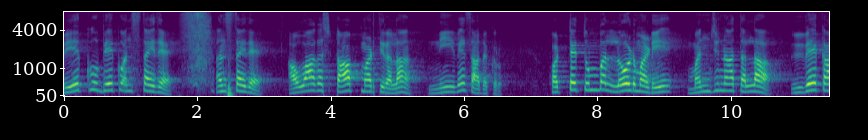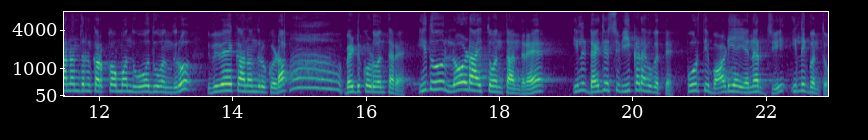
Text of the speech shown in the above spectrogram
ಬೇಕು ಬೇಕು ಅನಿಸ್ತಾ ಇದೆ ಅನಿಸ್ತಾ ಇದೆ. ಅವಾಗ ಸ್ಟಾಪ್ ಮಾಡ್ತಿರಲ್ಲ, ನೀವೇ ಸಾಧಕರು. ಹೊಟ್ಟೆ ತುಂಬ ಲೋಡ್ ಮಾಡಿ, ಮಂಜುನಾಥ್ ಅಲ್ಲ, ವಿವೇಕಾನಂದ್ರನ್ನ ಕರ್ಕೊಂಬಂದು ಓದು ಅಂದರು, ವಿವೇಕಾನಂದರು ಕೂಡ ಬೆಡ್ ಕೊಡು ಅಂತಾರೆ. ಇದು ಲೋಡ್ ಆಯಿತು ಅಂತ ಅಂದರೆ, ಇಲ್ಲಿ ಡೈಜೆಸ್ಟಿವ್ ಈ ಕಡೆ ಹೋಗುತ್ತೆ. ಪೂರ್ತಿ ಬಾಡಿಯ ಎನರ್ಜಿ ಇಲ್ಲಿಗೆ ಬಂತು.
